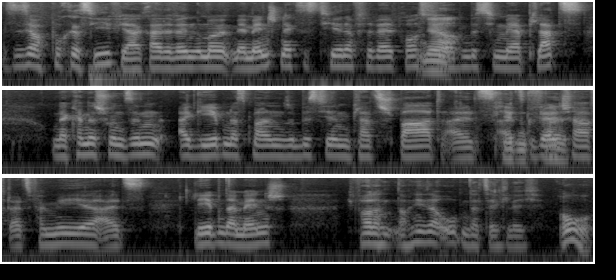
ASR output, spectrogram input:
Es ist ja auch progressiv, ja. Gerade wenn immer mehr Menschen existieren auf der Welt, brauchst du Ja. auch ein bisschen mehr Platz. Und da kann es schon Sinn ergeben, dass man so ein bisschen Platz spart als, als Gesellschaft, als Familie, als lebender Mensch. Ich war noch- nie da oben tatsächlich. Oh,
